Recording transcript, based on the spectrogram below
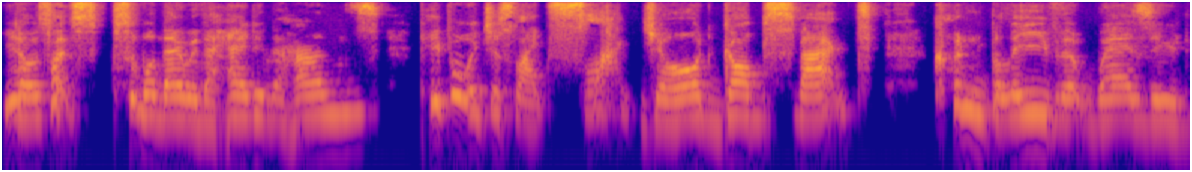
You know, it's like someone there with a head in the hands. People were just like slack jawed, gobsmacked, couldn't believe that Wes, you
